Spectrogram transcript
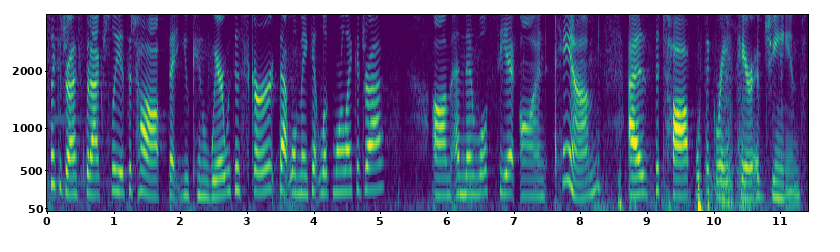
looks like a dress, but actually it's a top that you can wear with a skirt that will make it look more like a dress. Um, and then we'll see it on Pam as the top with a great pair of jeans.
